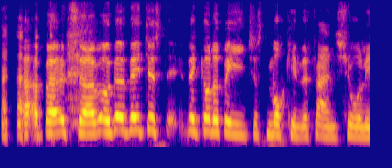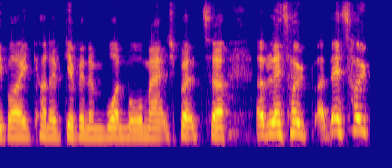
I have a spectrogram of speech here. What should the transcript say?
uh, but um, although they just they got to be just mocking the fans surely by kind of giving them one more match. But uh, uh let's hope. Let's hope.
